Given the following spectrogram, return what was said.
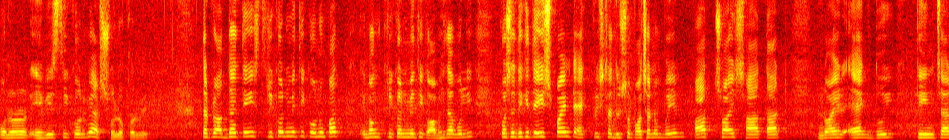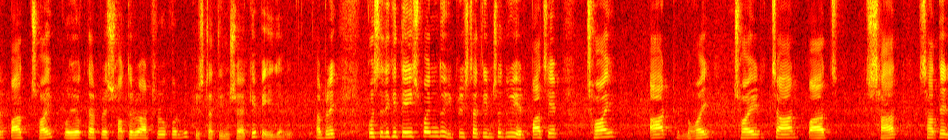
পনেরোর এবিসি করবে আর ষোলো করবে। তারপর অধ্যায় তেইশ, ত্রিকোণমিতিক অনুপাত এবং ত্রিকোণমিতিক অভেদাবলী। কোষে দেখি তেইশ পয়েন্ট এক, পৃষ্ঠা দুশো পঁচানব্বইয়ের পাঁচ, ছয়, সাত, আট নয়ের এক, দুই, তিন, চার, পাঁচ, ছয় প্রয়োগ তারপরে সতেরো, আঠেরো করবে, পৃষ্ঠা তিনশো একে পেয়ে যাবে। তারপরে কোষে দেখি তেইশ পয়েন্ট দুই, পৃষ্ঠা তিনশো দুইয়ের পাঁচের ছয়, আট, নয় ছয়ের চার, পাঁচ, সাত, সাতের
